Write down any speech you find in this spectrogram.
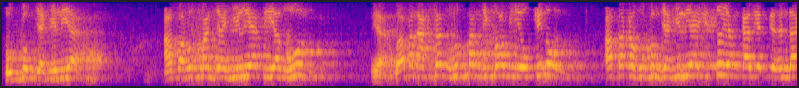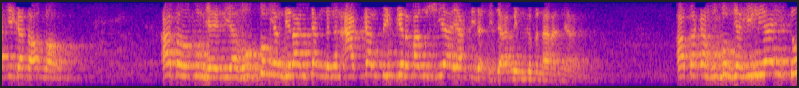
Hukum jahiliyah. Apa hukman jahiliyah tiyalhun? Ya. Waman ahsan hukman liqawmi yuqinun. Apakah hukum jahiliyah itu yang kalian kehendaki kata Allah? Apa hukum jahiliyah? Hukum yang dirancang dengan akal pikir manusia yang tidak dijamin kebenarannya. Apakah hukum jahiliyah itu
